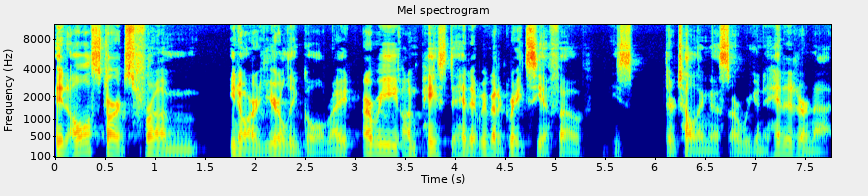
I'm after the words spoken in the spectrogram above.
it all starts from you know our yearly goal, right? Are we on pace to hit it? We've got a great CFO. He's they're telling us, are we going to hit it or not?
